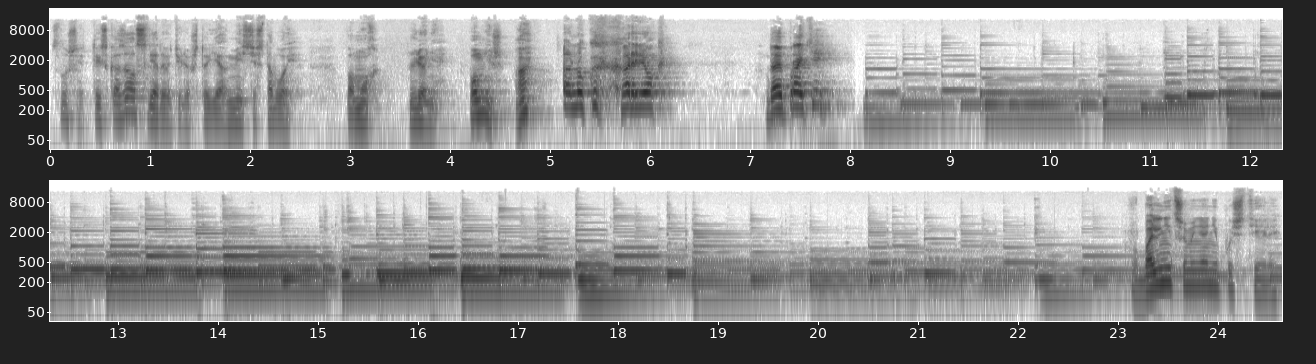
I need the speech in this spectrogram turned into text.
слушай, ты сказал следователю, что я вместе с тобой помог Лене. Помнишь, а? А ну-ка, хорек, дай пройти. В больницу меня не пустили.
